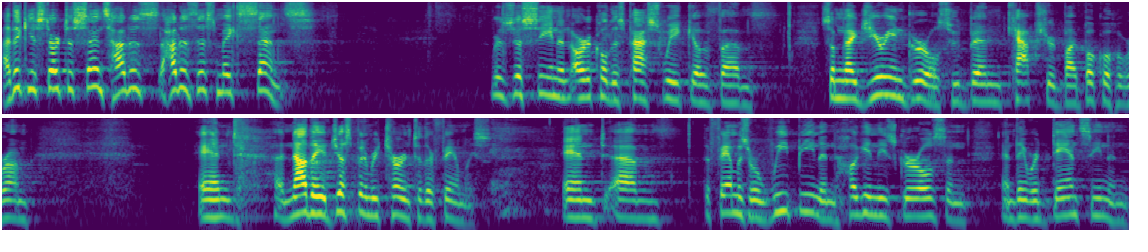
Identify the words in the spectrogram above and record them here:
I think you start to sense how does, how does this make sense? I was just seeing an article this past week of um, some Nigerian girls who'd been captured by Boko Haram. And uh, now they had just been returned to their families. And um, the families were weeping and hugging these girls, and, and they were dancing. And,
